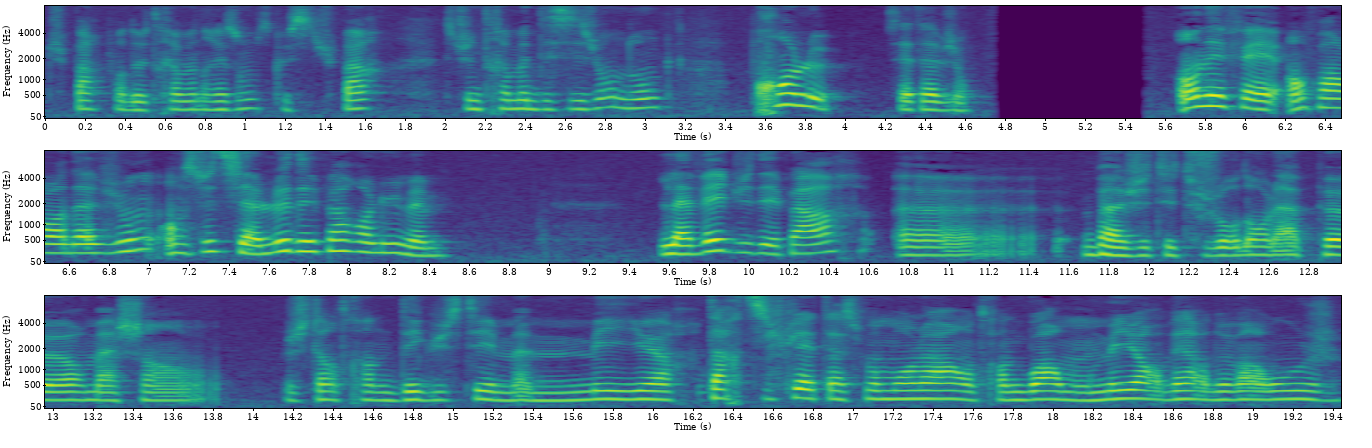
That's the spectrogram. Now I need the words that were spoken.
Tu pars pour de très bonnes raisons parce que si tu pars, c'est une très bonne décision, donc prends-le, cet avion. En effet, en parlant d'avion, ensuite il y a le départ en lui-même. La veille du départ, euh, bah j'étais toujours dans la peur, machin. J'étais en train de déguster ma meilleure tartiflette à ce moment-là, en train de boire mon meilleur verre de vin rouge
